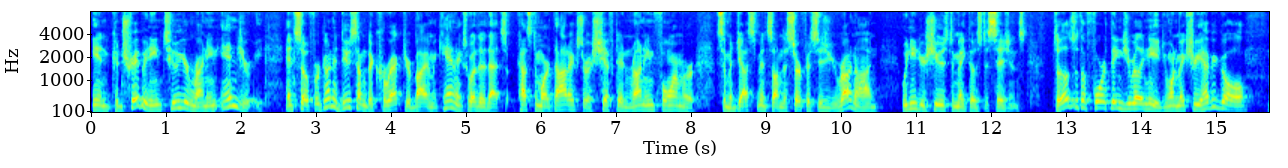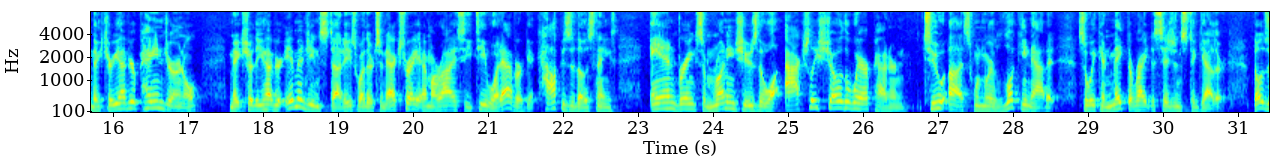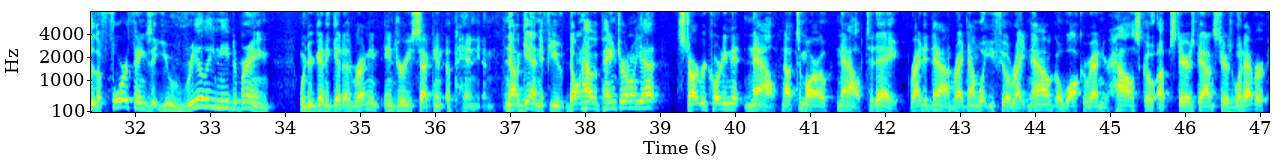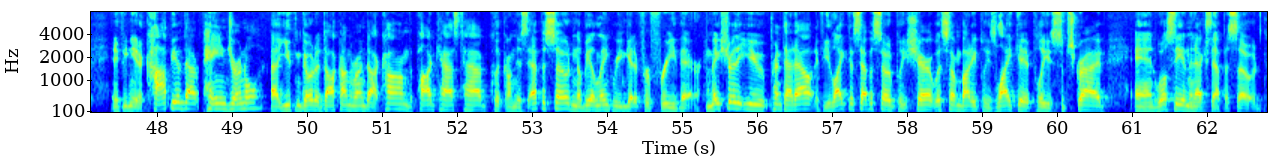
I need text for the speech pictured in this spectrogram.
in contributing to your running injury. And so, if we're going to do something to correct your biomechanics, whether that's custom orthotics or a shift in running form or some adjustments on the surfaces you run on, we need your shoes to make those decisions. So, those are the four things you really need. You want to make sure you have your goal, make sure you have your pain journal, Make sure that you have your imaging studies, whether it's an x ray, MRI, CT, whatever, get copies of those things and bring some running shoes that will actually show the wear pattern to us when we're looking at it so we can make the right decisions together. Those are the four things that you really need to bring when you're going to get a running injury second opinion. Now, again, if you don't have a pain journal yet, Start recording it now, not tomorrow, now, today. Write it down. Write down what you feel right now. Go walk around your house, go upstairs, downstairs, whatever. And if you need a copy of that pain journal, uh, you can go to docontherun.com, the podcast tab, click on this episode, and there'll be a link where you can get it for free there. Make sure that you print that out. If you like this episode, please share it with somebody. Please like it. Please subscribe. And we'll see you in the next episode.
